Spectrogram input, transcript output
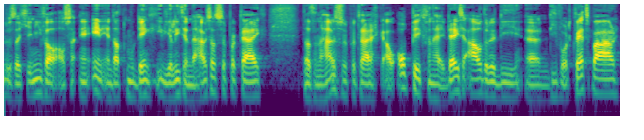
dus dat je in ieder geval als en, en dat moet denk ik idealiter in de huisartsenpraktijk, dat een huisartsenpraktijk eigenlijk al oppikt van hey, deze ouderen die, die wordt kwetsbaar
